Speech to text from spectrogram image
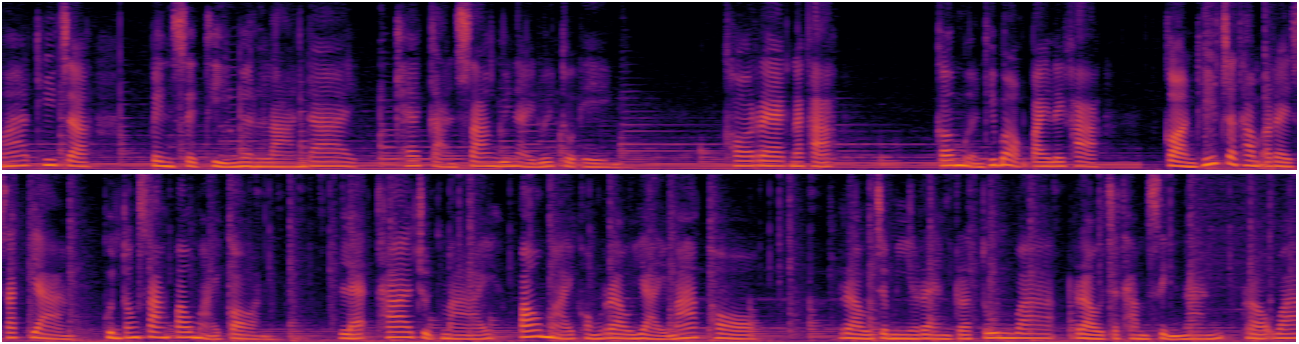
มารถที่จะเป็นเศรษฐีเงินล้านได้ แค่การสร้างวินัยด้วยตัวเอง ข้อแรกนะคะ ก็เหมือนที่บอกไปเลยค่ะ ก่อนที่จะทำอะไรสักอย่าง คุณต้องสร้างเป้าหมายก่อน และถ้าจุดหมายเป้าหมายของเราใหญ่มากพอ เราจะมีแรงกระตุ้นว่าเราจะทำสิ่งนั้น เพราะว่า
